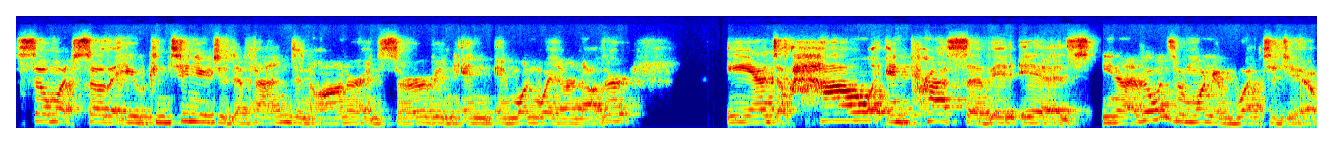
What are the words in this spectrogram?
So much so that you continue to defend and honor and serve in, in, in one way or another and how impressive it is. You know, everyone's been wondering what to do.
